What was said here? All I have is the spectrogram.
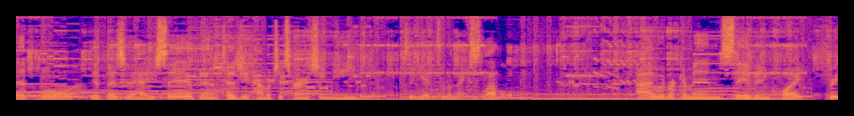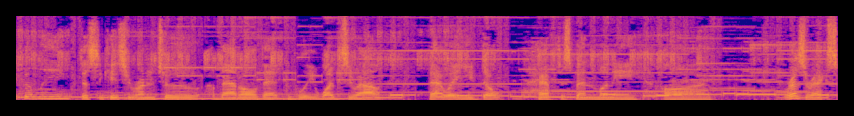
It will, it's basically how you save, and it tells you how much experience you need to get to the next level. I would recommend saving quite frequently, just in case you run into a battle that completely wipes you out. That way you don't have to spend money on resurrects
